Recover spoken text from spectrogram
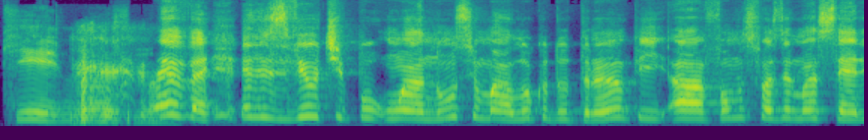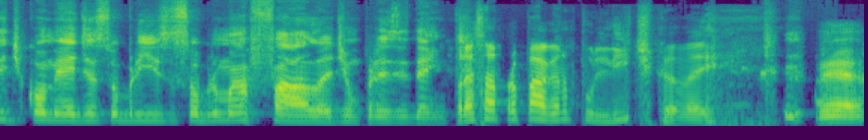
Que. Nossa. É, velho, eles viu tipo um anúncio maluco do Trump e, ah, vamos fazer uma série de comédia sobre isso, sobre uma fala de um presidente. Parece uma propaganda política, velho. É,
